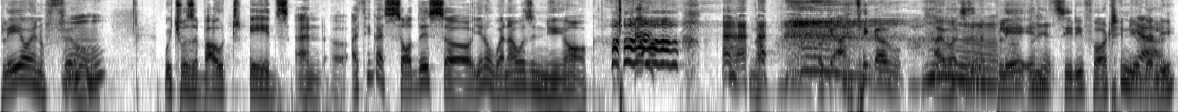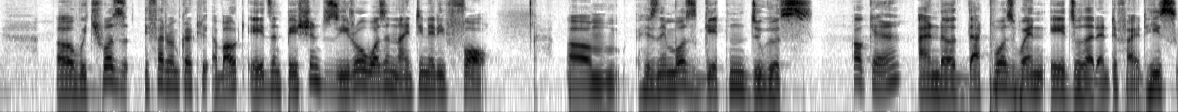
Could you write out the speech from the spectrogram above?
play or in a film, which was about AIDS, and uh, I think I saw this, uh, you know, when I was in New York. no, okay, I think I, I was in a play in Siri Fort in New Yeah. Delhi, uh, which was, if I remember correctly, about AIDS, and patient zero was in 1984. Um, his name was Gaëtan Dugas okay. and uh, that was when AIDS was identified. He's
